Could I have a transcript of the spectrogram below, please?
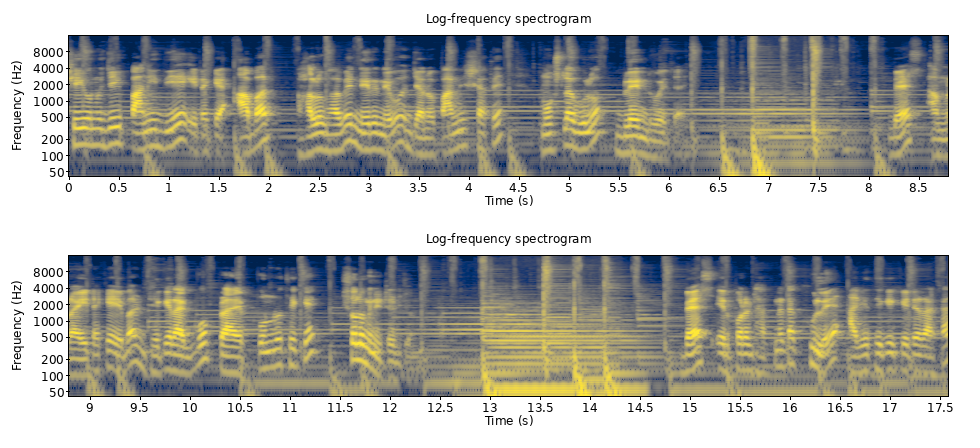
সেই অনুযায়ী পানি দিয়ে এটাকে আবার ভালোভাবে নেড়ে নেব যেন পানির সাথে মশলাগুলো ব্লেন্ড হয়ে যায়। ব্যাস, আমরা এটাকে এবার ঢেকে রাখব প্রায় পনেরো থেকে ষোলো মিনিটের জন্য। ব্যাস, এরপরে ঢাকনাটা খুলে আগে থেকে কেটে রাখা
